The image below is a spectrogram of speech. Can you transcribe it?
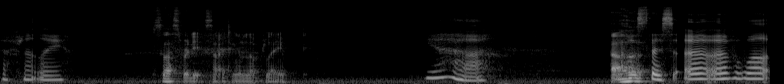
Definitely. So that's really exciting and lovely. Yeah. Uh, What's this? Uh, Overwolf,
